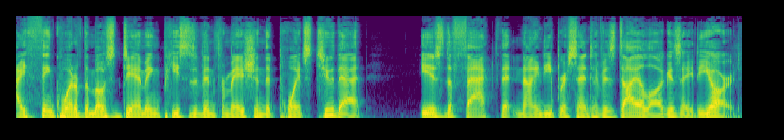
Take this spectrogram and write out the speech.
I think one of the most damning pieces of information that points to that is the fact that 90% of his dialogue is ADR'd.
